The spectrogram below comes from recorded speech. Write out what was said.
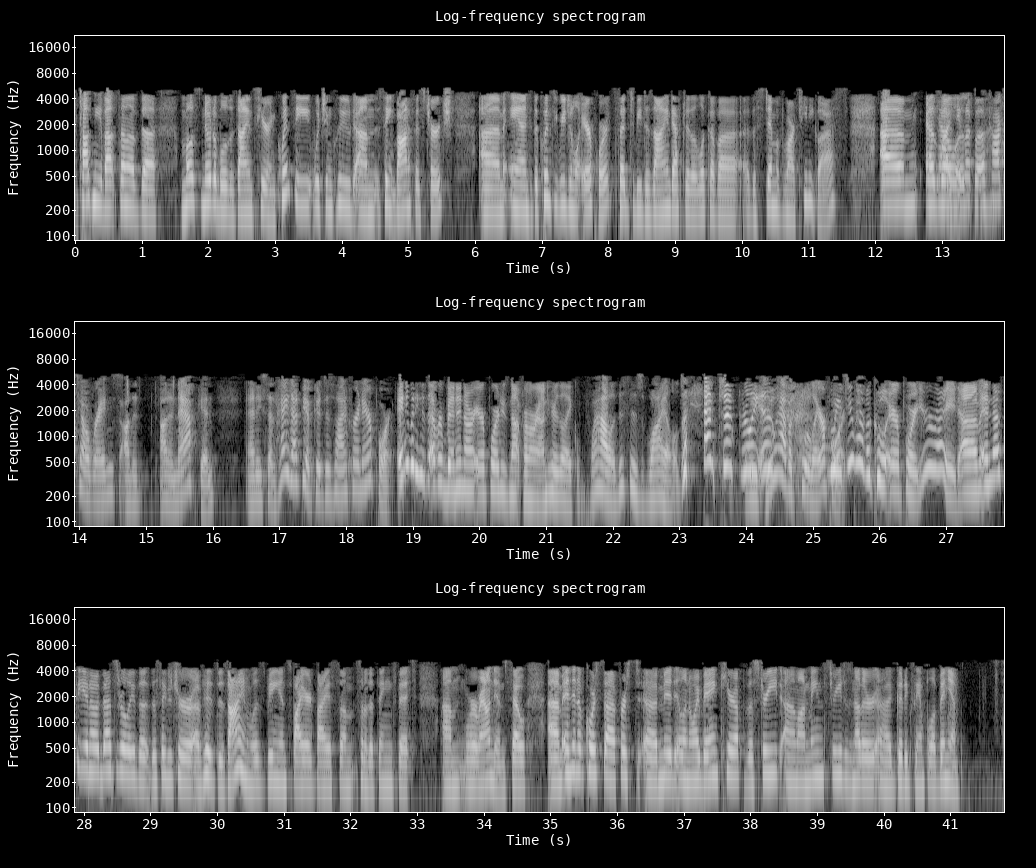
talking about some of the most notable designs here in Quincy, which include um, St. Boniface Church, um, and the Quincy Regional Airport, said to be designed after the look of a the stem of a martini glass, um, as yeah, well he as left his cocktail rings on a on a napkin. And he said, "Hey, that'd be a good design for an airport." Anybody who's ever been in our airport who's not from around here, they're like, "Wow, this is wild." it really we is. do have a cool airport. We do have a cool airport. You're right. Um, and that's you know that's really the the signature of his design was being inspired by some some of the things that um, were around him. So, um, and then of course, uh, First uh, Mid Illinois Bank here up the street um, on Main Street is another uh, good example of Benya.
